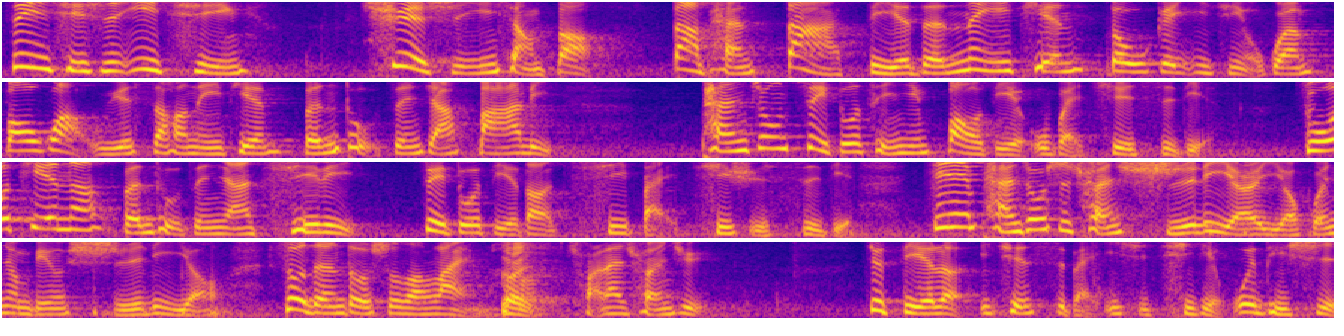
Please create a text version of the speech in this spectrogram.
最近其实疫情确实影响到。大盘大跌的那一天都跟疫情有关，包括五月四号那一天，本土增加八例，盘中最多曾经暴跌五百七十四点。昨天呢，本土增加七例，最多跌到七百七十四点。今天盘中是传十例而已哦，观众朋友十例哦，所有的人都有收到 line 嘛？对，传来传去，就跌了一千四百一十七点。问题是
